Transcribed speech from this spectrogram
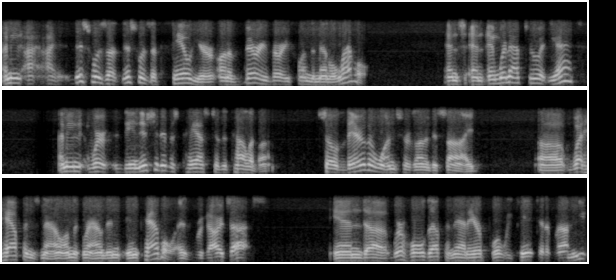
I mean, I, I, this was a this was a failure on a very very fundamental level, and and and we're not through it yet. I mean, we're the initiative is passed to the Taliban, so they're the ones who are going to decide uh, what happens now on the ground in, in Kabul as regards us. And uh, we're holed up in that airport. We can't get around. You,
